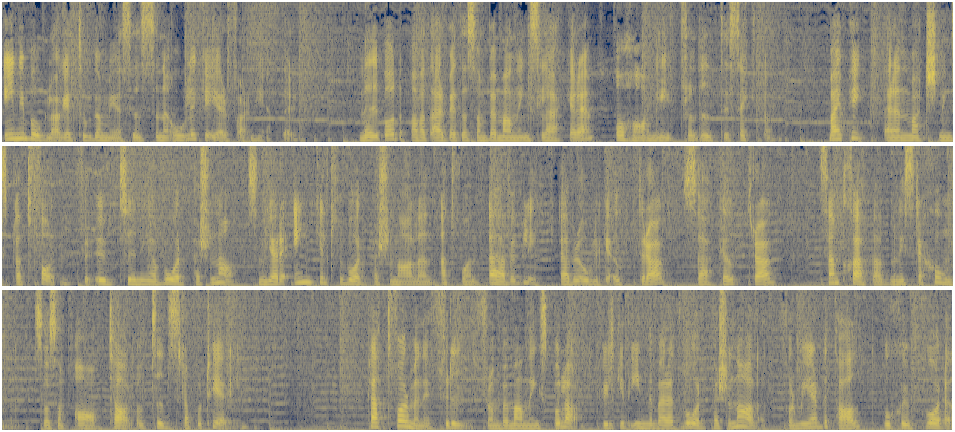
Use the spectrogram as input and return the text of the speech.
In i bolaget tog de med sig sina olika erfarenheter. Maybod av att arbeta som bemanningsläkare och Hani från IT-sektorn. MyPick är en matchningsplattform för uthyrning av vårdpersonal som gör det enkelt för vårdpersonalen att få en överblick över olika uppdrag, söka uppdrag samt sköta administrationen såsom avtal och tidsrapportering. Plattformen är fri från bemanningsbolag vilket innebär att vårdpersonalen får mer betalt och sjukvården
